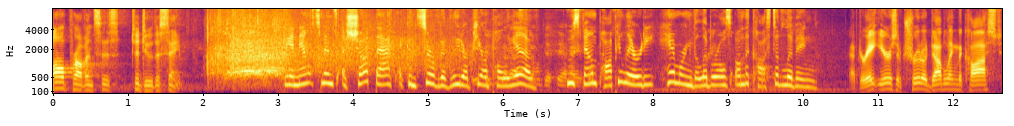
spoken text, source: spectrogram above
all provinces to do the same. The announcement's a shot back at Conservative leader Pierre Poilievre, who's found popularity hammering the Liberals on the cost of living. After eight years of Trudeau doubling the cost,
